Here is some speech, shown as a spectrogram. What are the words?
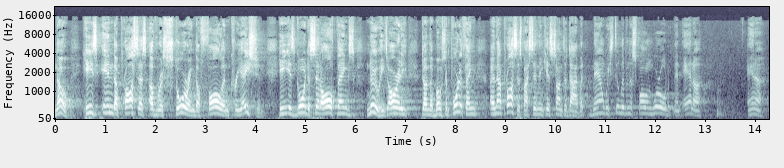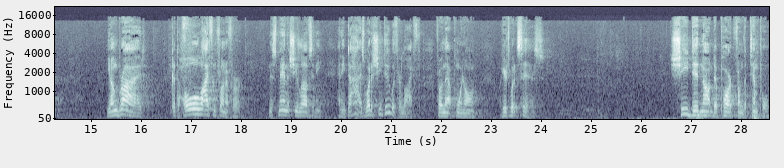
No, He's in the process of restoring the fallen creation. He is going to set all things new. He's already done the most important thing in that process by sending His Son to die. But now we still live in this fallen world, and Anna, Anna, young bride, got the whole life in front of her. This man that she loves, and he, and he dies. What does she do with her life from that point on? Well, here's what it says she did not depart from the temple,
